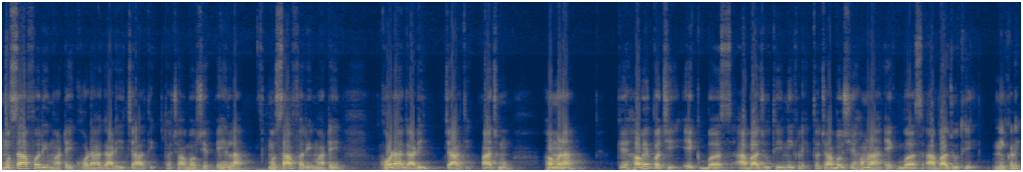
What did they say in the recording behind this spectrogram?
મુસાફરી માટે ઘોડાગાડી ચાલતી. તો જવાબ આવશે, પહેલાં મુસાફરી માટે ઘોડાગાડી ચાલતી. પાંચમું, હમણાં કે હવે પછી એક બસ આ બાજુથી નીકળે. તો જવાબ આવશે, હમણાં એક બસ આ બાજુથી નીકળે.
